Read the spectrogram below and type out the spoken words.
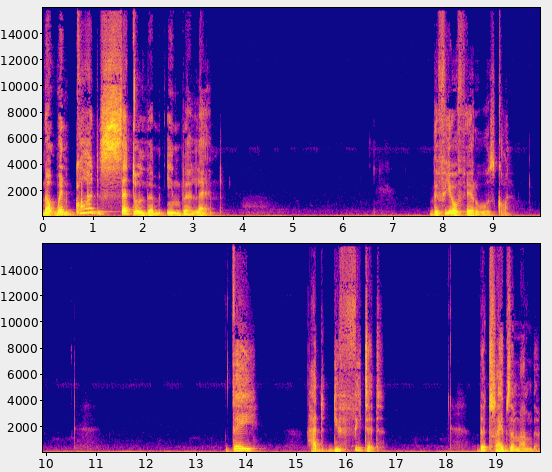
Now, when God settled them in the land, the fear of Pharaoh was gone. They had defeated the tribes among them.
